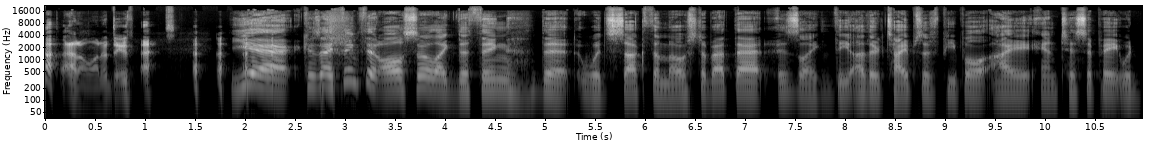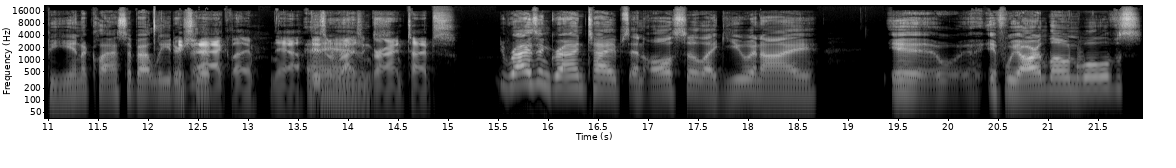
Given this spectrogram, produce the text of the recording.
I don't want to do that. yeah, because I think that also like the thing that would suck the most about that is like the other types of people I anticipate would be in a class about leadership. Exactly. Yeah. These are rise and grind types. Rise and grind types, and also like you and I, i- if we are lone wolves,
